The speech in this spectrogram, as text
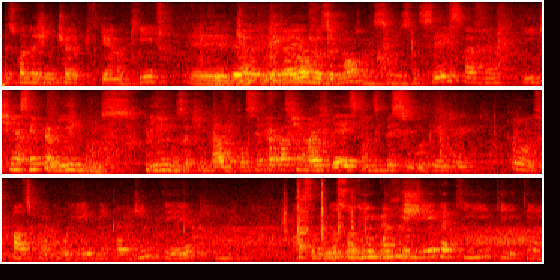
Mas quando a gente era pequeno aqui, é, tinha- era eu e meus irmãos, nós somos em seis, e tinha sempre amigos, primos aqui em casa, então sempre a casa tinha mais de 10, 15 pessoas. Então, espaço para correr, brincar o dia inteiro. Nossa, o meu sobrinho quando chega aqui, que tem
